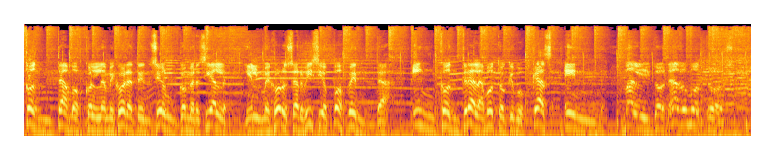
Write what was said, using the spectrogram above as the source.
Contamos con la mejor atención comercial y el mejor servicio postventa. Encontrá la moto que buscas en Maldonado Motos.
